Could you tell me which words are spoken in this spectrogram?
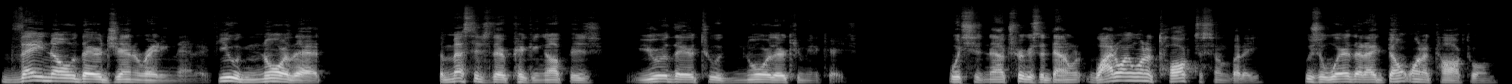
they know they're generating that. If you ignore that, the message they're picking up is you're there to ignore their communication, which now triggers a downward. Why do I want to talk to somebody who's aware that I don't want to talk to them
